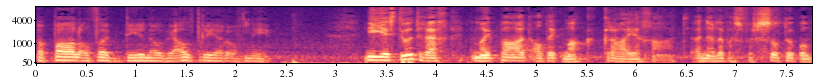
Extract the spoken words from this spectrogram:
bepaal of 'n dier nou wel treur of nie. Nee, jy's doodreg. My pa het altyd mak kraaie gehad en hulle was versot op hom.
